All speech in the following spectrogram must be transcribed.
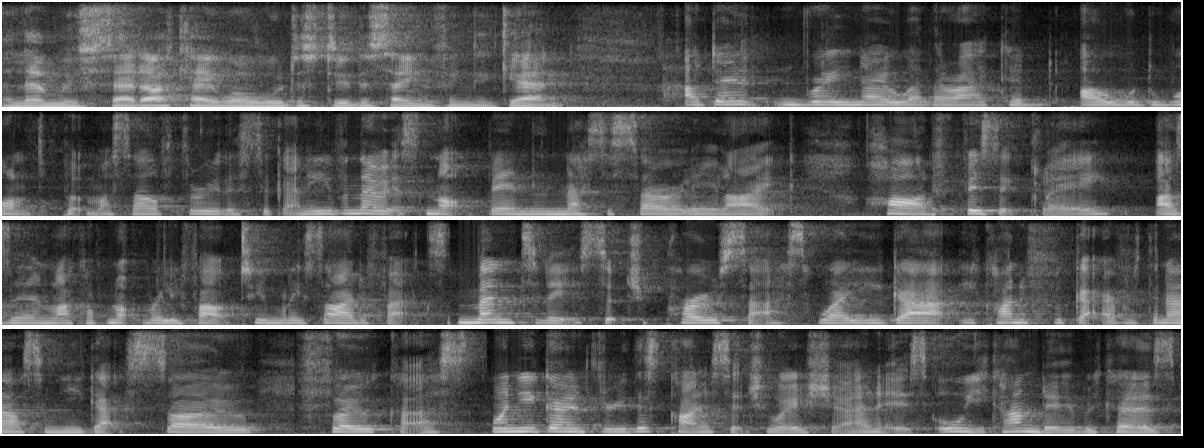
And then we've said, okay, well, we'll just do the same thing again. I don't really know whether I could I would want to put myself through this again even though it's not been necessarily like hard physically as in like I've not really felt too many side effects. Mentally it's such a process where you get you kind of forget everything else and you get so focused. When you're going through this kind of situation it's all you can do because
